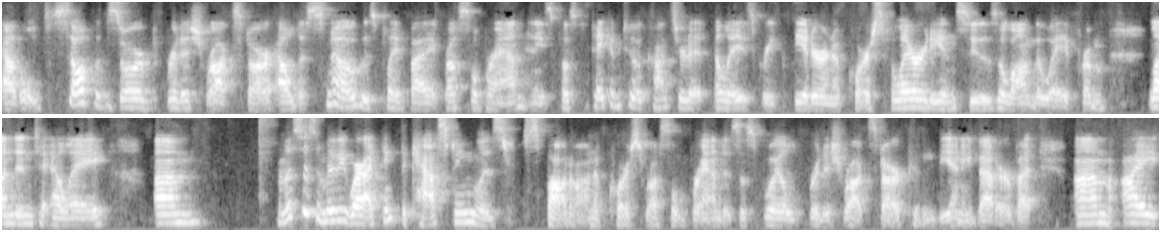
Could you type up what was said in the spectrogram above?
addled, self absorbed British rock star Aldous Snow, who's played by Russell Brand. And he's supposed to take him to a concert at LA's Greek Theater. And of course, hilarity ensues along the way from London to LA. Um, and this is a movie where I think the casting was spot on. Of course, Russell Brand as a spoiled British rock star couldn't be any better. But um, I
